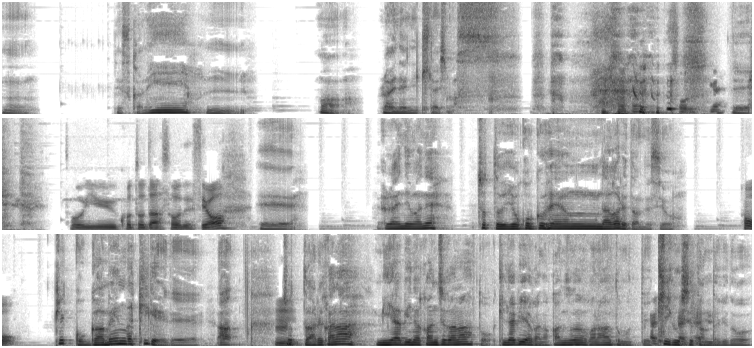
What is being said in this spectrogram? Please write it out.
うん。ですかね。うん。まあ、来年に期待します。そうですね。えということだそうですよ。ーえー来年はね、ちょっと予告編流れたんですよ。ほ結構画面が綺麗で、あ、う。うんちょっとあれかな、雅な感じかなと、きらびやかな感じなのかなと思ってはい危惧してたんだけど、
